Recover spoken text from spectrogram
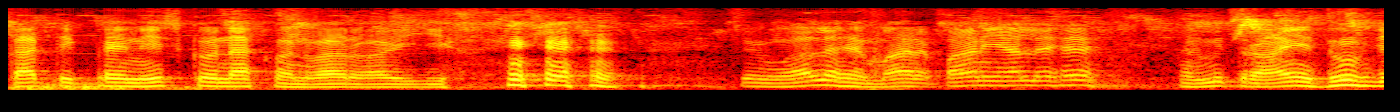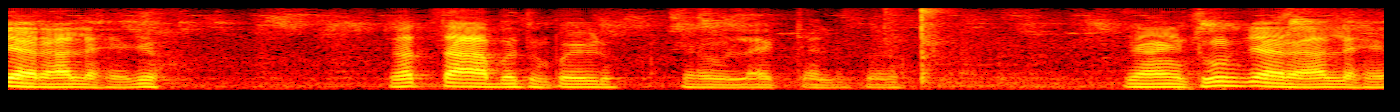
કાર્તિકભાઈને હિસકો નાખવાનો વારો આવી ગયો. એવું હાલે છે? મારે પાણી હાલે છે? અને મિત્રો, અહીં ધૂમ જ્યારે હાલે છે, જો. રત્તા આ બધું પડ્યું. એવું લાઈટ ચાલુ કરો. જ્યાં અહીં ધૂમ જ્યારે હાલે છે,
